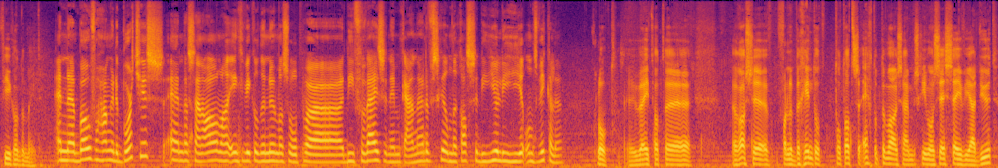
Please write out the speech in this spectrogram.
vierkante meter. En uh, boven hangen de bordjes en daar ja. staan allemaal ingewikkelde nummers op. Uh, die verwijzen neem ik aan naar de verschillende rassen die jullie hier ontwikkelen. Klopt. U weet dat rassen van het begin tot, totdat ze echt op de markt zijn... misschien wel zes, zeven jaar duurt.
